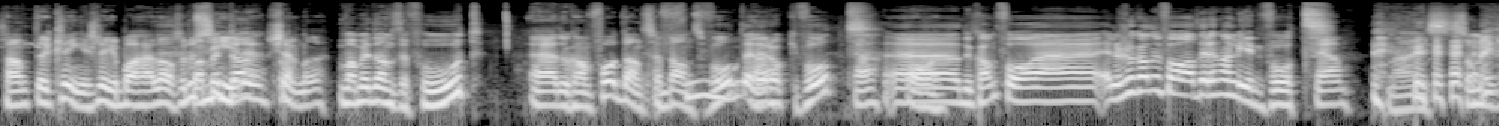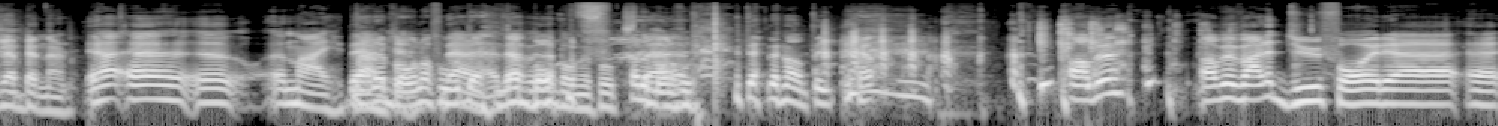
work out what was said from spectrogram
Sant? Det klinger ikke like bra heller, så du sier da- det sjeldnere. Hva med dansefot? Eh, Du kan få dansefot. Dansefot eller ja. rockefot. Ja. Eh, du kan få, eh, eller så kan du få adrenalinfot. Ja. Nice. Som egentlig er benderen. Ja, uh, eh, nei, det Nei, er det er ikke. bonerfot, Det det. det er, Det er er bonerfot. Det det er en annen ting. Abu, Abu, hva er det du får eh,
